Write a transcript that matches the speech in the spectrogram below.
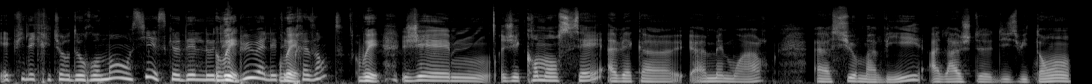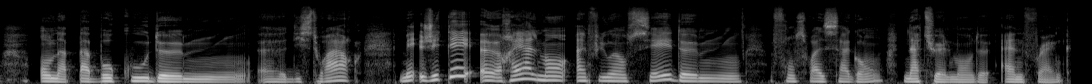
et puis l'écriture de romans aussi. Est-ce que dès le début, elle était présente? Oui, j'ai commencé avec un mémoire euh, sur ma vie. À l'âge de 18 ans, on n'a pas beaucoup euh, d'histoire, mais j'étais euh, réellement influencée de Françoise Sagan, naturellement de Anne Frank.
